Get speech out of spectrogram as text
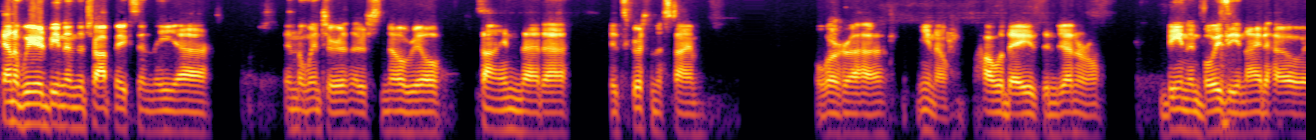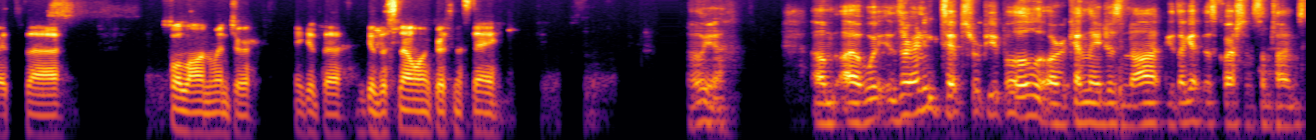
Kind of weird being in the tropics in the uh, in the winter. There's no real sign that uh, it's Christmas time or uh, you know holidays in general. Being in Boise in Idaho, it's uh, full on winter. You get the you get the snow on Christmas Day. Oh yeah. Um, uh, is there any tips for people, or can they just not? Because I get this question sometimes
